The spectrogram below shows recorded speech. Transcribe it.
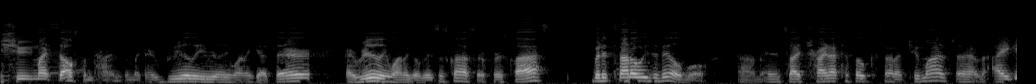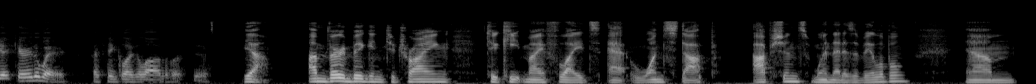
issue myself sometimes. I'm like, I really, really want to get there. I really want to go business class or first class, but it's not always available. Um, and so I try not to focus on it too much. And I get carried away. I think like a lot of us do. Yeah, I'm very big into trying to keep my flights at one-stop options when that is available. Um,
